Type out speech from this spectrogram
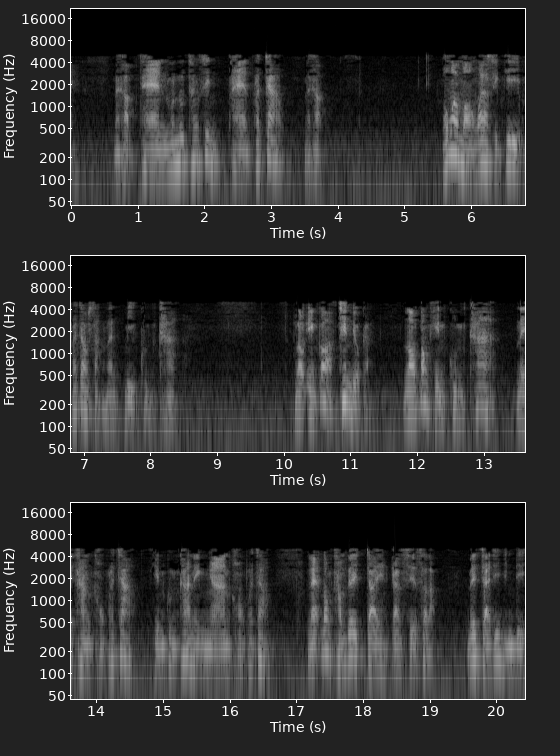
นนะครับ แทนมนุษย์ทั้งสิ้น แทนพระเจ้านะครับผมว่ามองว่าสิ่งที่พระเจ้าสั่งนั้นมีคุณค่า เราเองก็เช่นเดียวกัน เราต้องเห็นคุณค่าในทางของพระเจ้า เห็นคุณค่าในงานของพระเจ้า และต้องทำด้วยใจแห่งการเสียสละด้วยใจที่ยินดี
